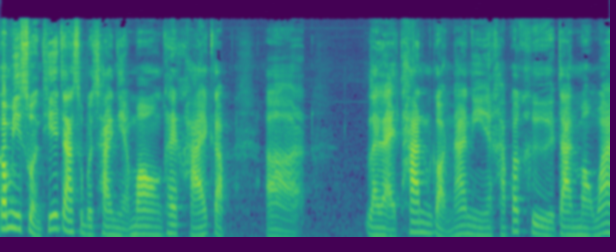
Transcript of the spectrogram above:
ก็มีส่วนที่อาจารย์สุประชัยเนี่ยมองคล้าย ๆกับ หลาย ๆ ท่านก่อนหน้านี้นะครับ ก็คืออาจารย์มองว่า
